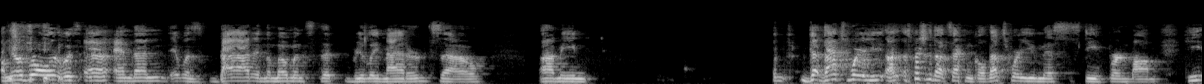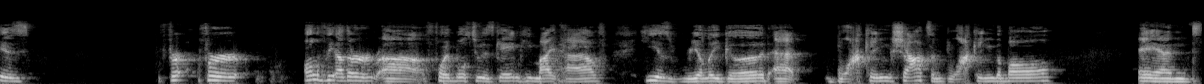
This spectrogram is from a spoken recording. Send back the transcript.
on the overall, it was, uh, and then it was bad in the moments that really mattered. So, I mean, th- that's where you, uh, especially that second goal, that's where you miss Steve Birnbaum. He is for for all of the other uh, foibles to his game he might have. He is really good at blocking shots and blocking the ball, and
